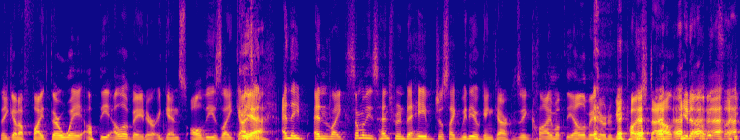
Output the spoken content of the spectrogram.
they gotta fight their way up the elevator against all these like guys. Yeah. and they and like some of these henchmen behave just like video game characters. They climb up the elevator to be punched out you know? It's like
